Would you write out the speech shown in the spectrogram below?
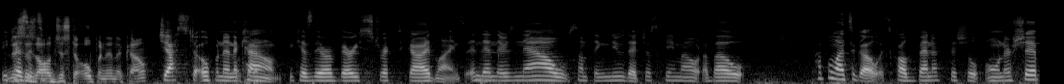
Because this is all just to open an account? just to open an Okay. account because there are very strict guidelines. And then Mhm. there's now something new that just came out about a couple months ago. It's called beneficial ownership,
